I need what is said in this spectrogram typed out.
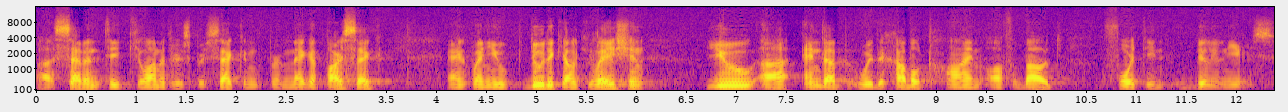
uh, 70 kilometers per second per megaparsec. And when you do the calculation, you uh, end up with the Hubble time of about 14 billion years,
